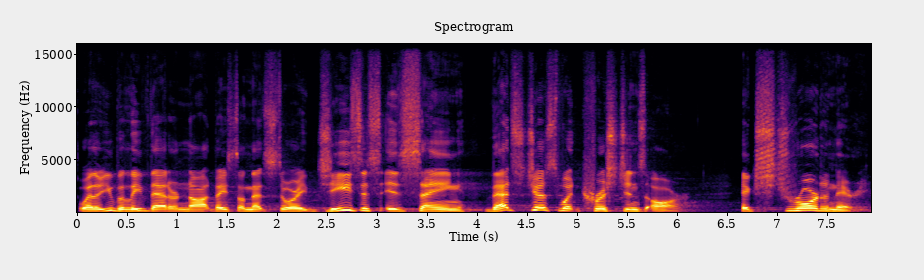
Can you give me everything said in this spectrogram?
Whether you believe that or not, based on that story, Jesus is saying that's just what Christians are extraordinary.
